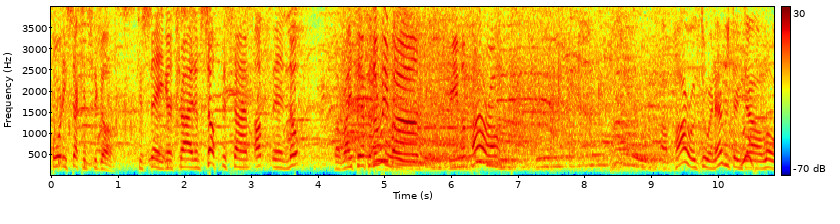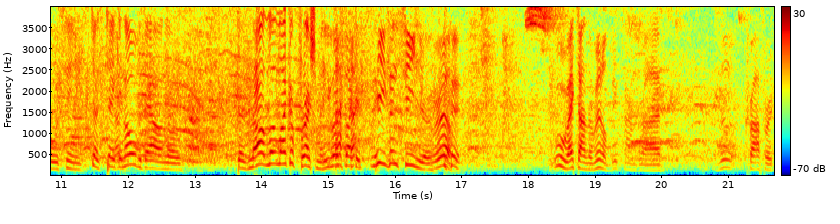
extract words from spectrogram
40 seconds to go. Kasey gonna try it himself this time. Up and nope. But right there for the rebound. Kareem Amparo. Amparo's doing everything down low, it seems. Just taking over down low. Does not look like a freshman. He looks like a seasoned senior. Real. Ooh, right down the middle, big time drive. Little Crawford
